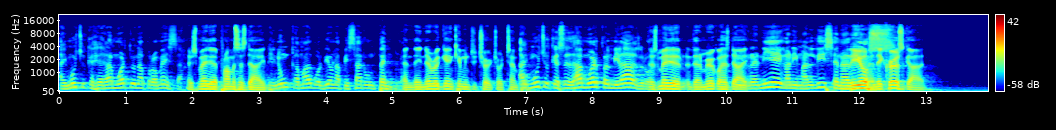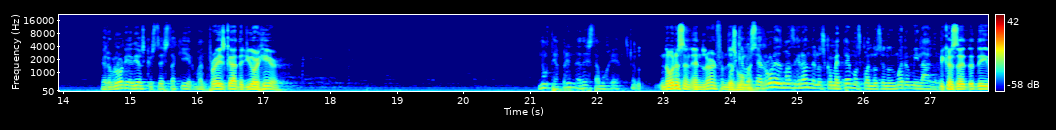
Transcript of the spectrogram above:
Hay muchos que se les ha muerto una promesa There's many that promise has died, y nunca más volvieron a pisar un templo. and they never again came into church or temple. Hay muchos que se les ha muerto el milagro There's many that, that a miracle has y died, reniegan y maldicen a Dios. and they curse God. Pero gloria a Dios que usted está aquí, hermano. Praise God that you are here. No te aprenda de esta mujer. Notice and, and learn from this Porque woman. los errores más grandes los cometemos cuando se nos muere un milagro. Because the, the, the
